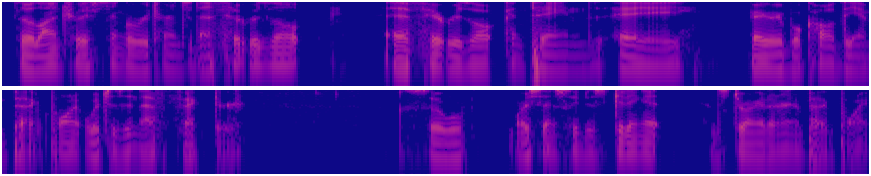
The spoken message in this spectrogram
So line trace single returns an f hit result. F hit result contains a variable called the impact point, which is an f vector. So we're essentially just getting it and storing it at an impact point.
